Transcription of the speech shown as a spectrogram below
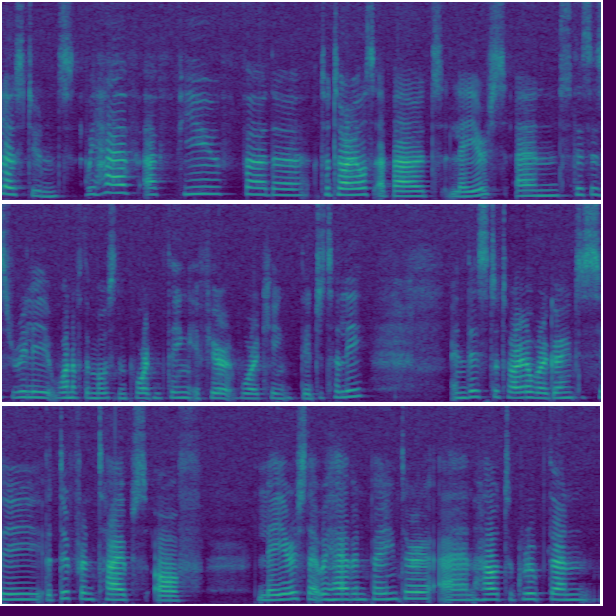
Hello students. We have a few further tutorials about layers and this is really one of the most important thing if you're working digitally. In this tutorial we're going to see the different types of layers that we have in Painter and how to group them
